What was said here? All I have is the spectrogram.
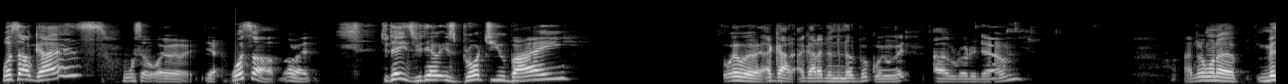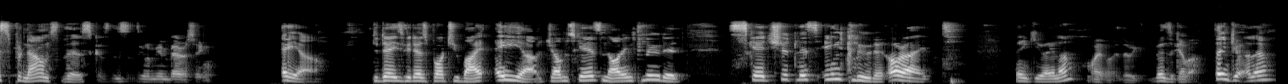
What's up, guys? What's up? Wait, wait, wait. Yeah. What's up? All right. Today's video is brought to you by. Wait, wait, wait. I got, it. I got it in the notebook. Wait, wait. I wrote it down. I don't want to mispronounce this because this is gonna be embarrassing. Aya. Today's video is brought to you by Aya. Jump scares not included. Scared shitless included. All right. Thank you, Ayla. Wait, wait. There we go. There's the camera. Thank you, Ayla.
